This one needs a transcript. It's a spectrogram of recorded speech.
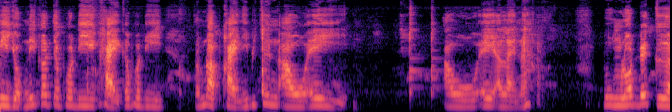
มีหยกนี้ก็จะพอดีไข่ก็พอดีสำหรับไข่นี้พี่ชื่นเอาไอ้เอาไอ้อะไรนะปรุงรสด้วยเกลือ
